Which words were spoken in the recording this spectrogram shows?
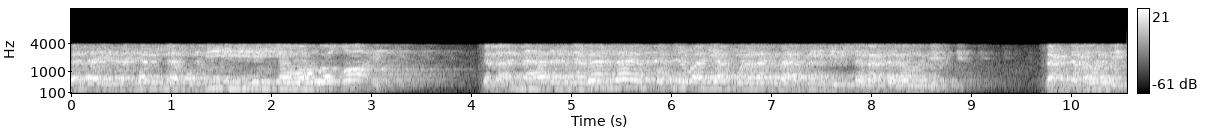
فلا يتكلم فيه إلا وهو غائب. كما أن هذا الجبان لا يستطيع أن يأكل لحم أخيه إلا بعد موته. بعد موته.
